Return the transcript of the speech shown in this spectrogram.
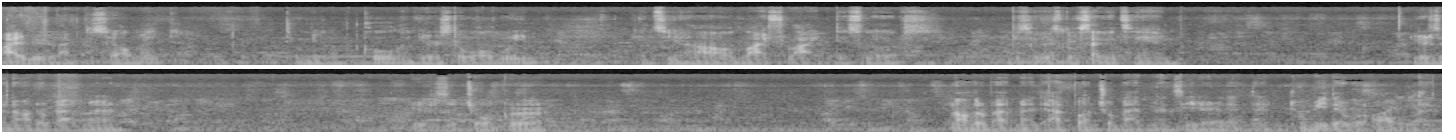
I really like this helmet. To me, look cool. And here's the Wolverine. You can see how lifelike this looks. Basically, this looks like it's him. Here's another Batman. Here's the Joker. Another Batman. They had a bunch of Batmans here, and then to me, they were all like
